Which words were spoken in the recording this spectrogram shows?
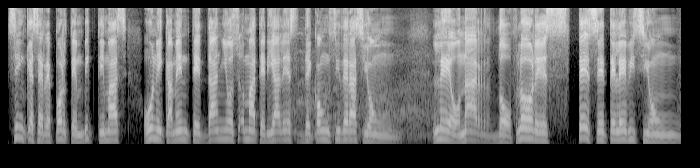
sin que se reporten víctimas, únicamente daños materiales de consideración. Leonardo Flores, TC Televisión.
